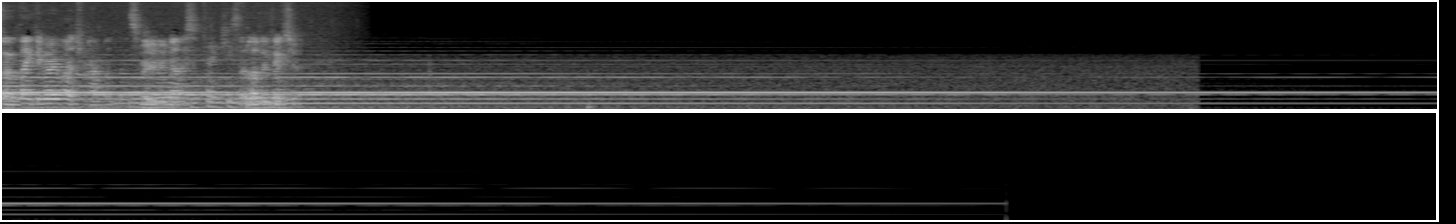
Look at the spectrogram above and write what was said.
Excellent. Thank you very much, man. That's really, really nice. Thank you It's a lovely picture.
